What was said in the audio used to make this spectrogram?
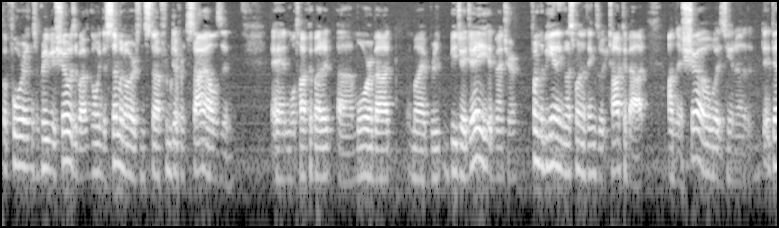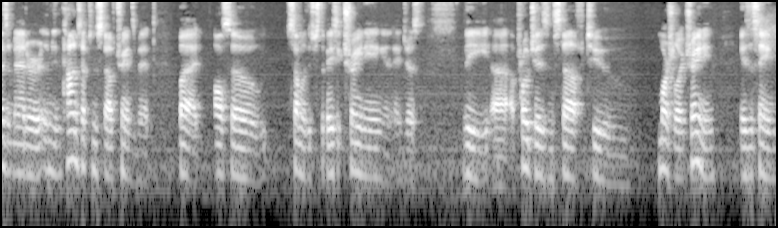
before in some previous shows about going to seminars and stuff from different styles, and and we'll talk about it uh, more about my BJJ adventure from the beginning. That's one of the things that we talked about on this show was you know it doesn't matter. I mean, the concepts and stuff transmit, but also some of the, just the basic training and, and just the uh, approaches and stuff to martial art training is the same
